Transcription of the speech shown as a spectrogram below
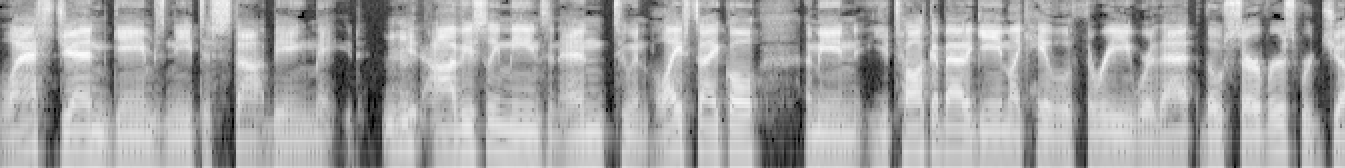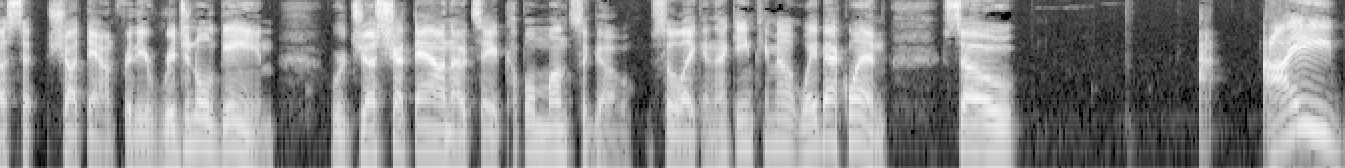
last gen games need to stop being made. Mhm. It obviously means an end to a life cycle. I mean, you talk about a game like Halo Three, where that those servers were just shut down for the original game. Were just shut down. I would say a couple months ago. So like, and that game came out way back when. So I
